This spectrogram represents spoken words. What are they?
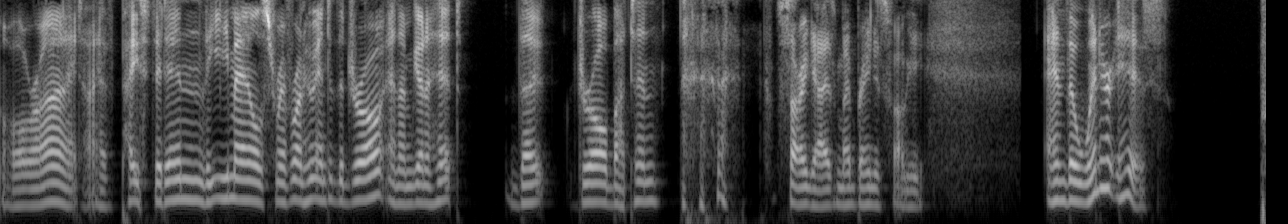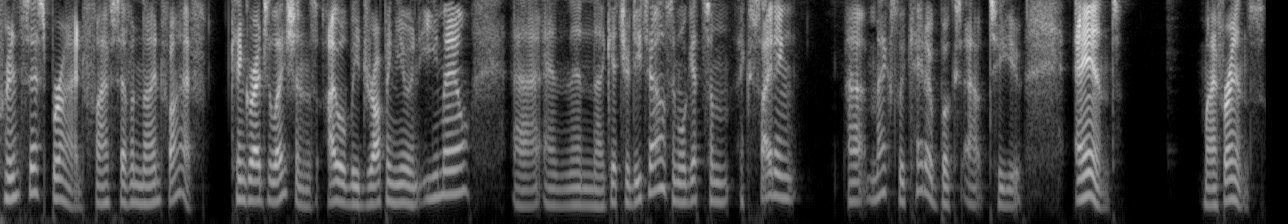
All right, I have pasted in the emails from everyone who entered the draw, and I'm going to hit the draw button. Sorry, guys, my brain is foggy. And the winner is Princess Bride 5795. Congratulations. I will be dropping you an email uh, and then uh, get your details, and we'll get some exciting uh, Max Lucado books out to you. And, my friends,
